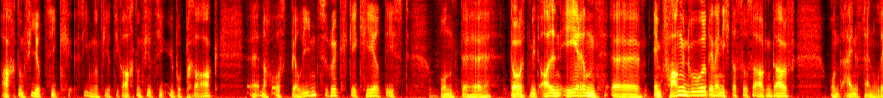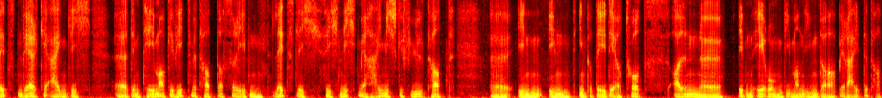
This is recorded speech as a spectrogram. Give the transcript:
48, 47, 48 über Prag äh, nach Ostberlin zurückgekehrt ist und äh, dort mit allen Ehren äh, empfangen wurde, wenn ich das so sagen darf, und eines seiner letzten Werke eigentlich äh, dem Thema gewidmet hat, dass er eben letztlich sich nicht mehr heimisch gefühlt hat äh, in, in, in der DDR, trotz allen äh, eben Ehrungen, die man ihm da bereitet hat.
